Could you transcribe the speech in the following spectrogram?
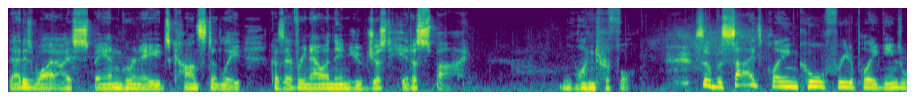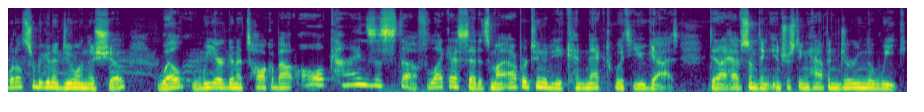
That is why I spam grenades constantly, because every now and then you just hit a spy. Wonderful. So, besides playing cool free to play games, what else are we going to do on this show? Well, we are going to talk about all kinds of stuff. Like I said, it's my opportunity to connect with you guys. Did I have something interesting happen during the week?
